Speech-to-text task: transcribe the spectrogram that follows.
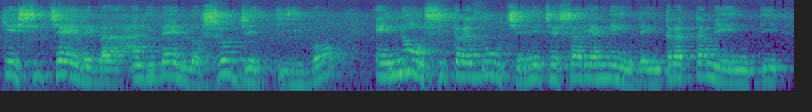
che si celebra a livello soggettivo e non si traduce necessariamente in trattamenti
